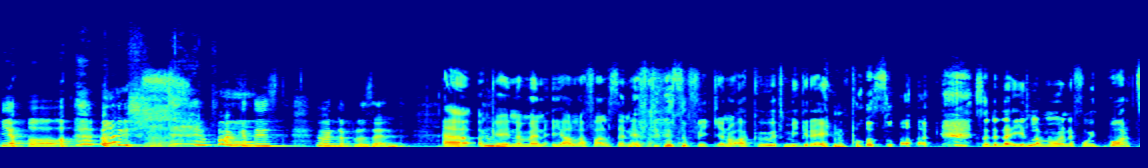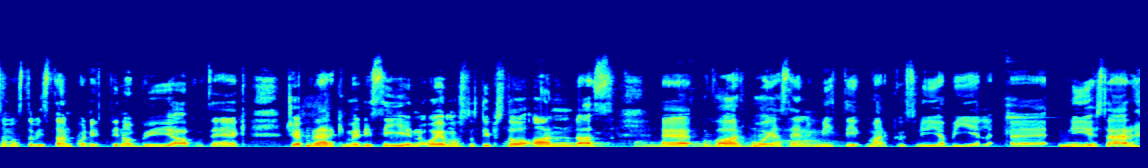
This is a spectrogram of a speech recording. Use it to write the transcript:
ja, faktiskt. 100 procent. Uh, Okej, no, men i alla fall sen efter det så fick jag nog akut migränpåslag. Så det där illamående får inte bort så måste vi stanna på nytt i någon byapotek, köpa värkmedicin och jag måste typ stå och andas. Uh, varpå jag sen mitt i Markus nya bil uh, nyser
